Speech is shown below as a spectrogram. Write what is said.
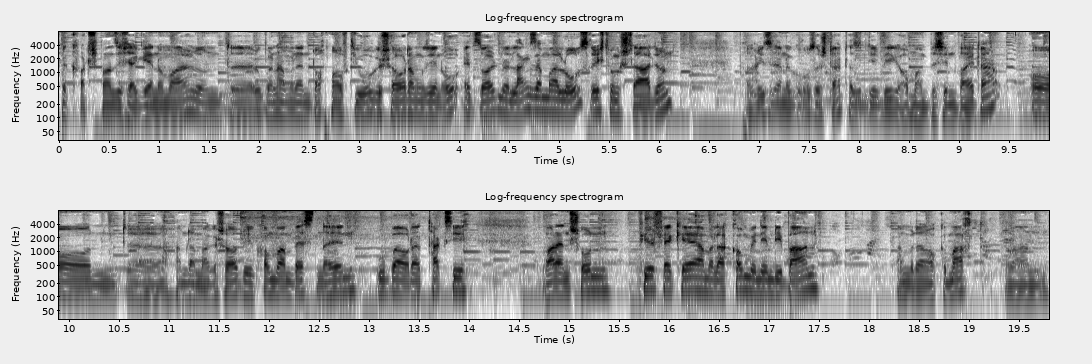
verquatscht man sich ja gerne mal. Und äh, irgendwann haben wir dann doch mal auf die Uhr geschaut, haben gesehen, oh, jetzt sollten wir langsam mal los Richtung Stadion. Paris ist ja eine große Stadt, da sind die Wege auch mal ein bisschen weiter. Und äh, haben dann mal geschaut, wie kommen wir am besten dahin, Uber oder Taxi. War dann schon viel Verkehr, haben wir gedacht, komm, wir nehmen die Bahn. Haben wir dann auch gemacht. Da waren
